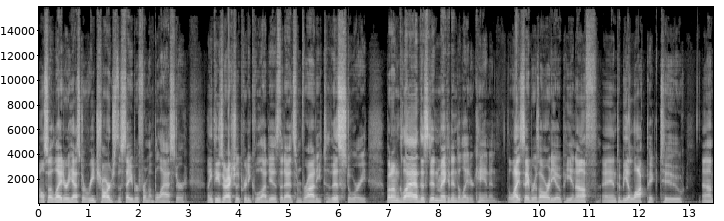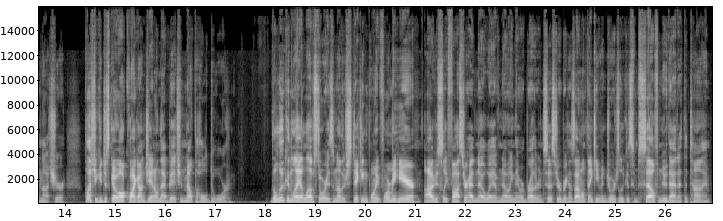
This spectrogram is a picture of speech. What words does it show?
Also, later, he has to recharge the saber from a blaster. I think these are actually pretty cool ideas that add some variety to this story, but I'm glad this didn't make it into later canon. The lightsaber is already OP enough, and to be a lockpick too, I'm not sure. Plus, you could just go all Qui Gon Jinn on that bitch and melt the whole door. The Luke and Leia love story is another sticking point for me here. Obviously, Foster had no way of knowing they were brother and sister because I don't think even George Lucas himself knew that at the time,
